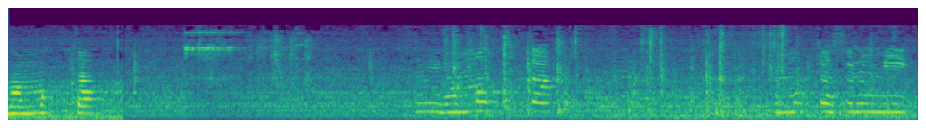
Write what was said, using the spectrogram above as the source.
밥 먹자. 수미 밥 먹자. 밥 먹자, 수름이.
